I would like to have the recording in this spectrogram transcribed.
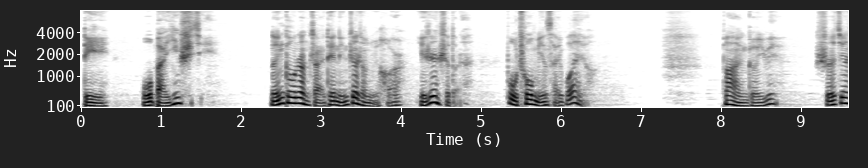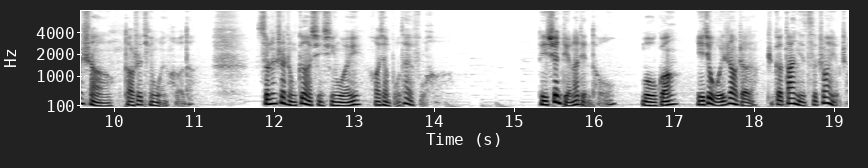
第五百一十集，能够让翟天临这种女孩也认识的人，不出名才怪呀！半个月，时间上倒是挺吻合的。虽然这种个性行为好像不太符合，李炫点了点头，目光也就围绕着这个丹尼斯转悠着。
